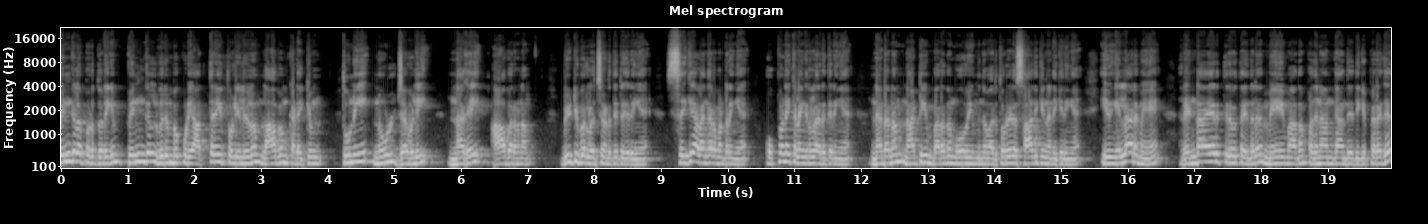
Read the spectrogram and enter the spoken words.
பெண்களை பொறுத்த வரைக்கும் பெண்கள் விரும்பக்கூடிய அத்தனை தொழிலிலும் லாபம் கிடைக்கும். துணி நூல் ஜவுளி நகை ஆபரணம். பியூட்டி பார்லர் வச்சு நடத்திட்டு இருக்கிறீங்க. சிகை அலங்காரம் பண்ணுறீங்க ஒப்பனை கலைஞர்களாக இருக்கிறீங்க. நடனம் நாட்டியம் பரதம் ஓவியம் இந்த மாதிரி துறையில் சாதிக்க நினைக்கிறீங்க. இவங்க எல்லாருமே ரெண்டாயிரத்தி இருபத்தைந்தில் மே மாதம் பதினான்காம் தேதிக்கு பிறகு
